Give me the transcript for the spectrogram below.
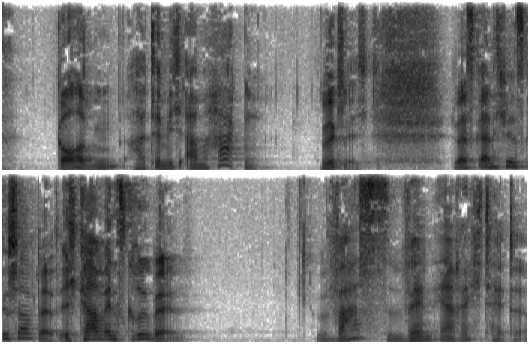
Gordon hatte mich am Haken. Wirklich. Ich weiß gar nicht, wie er es geschafft hat. Ich kam ins Grübeln. Was, wenn er recht hätte?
